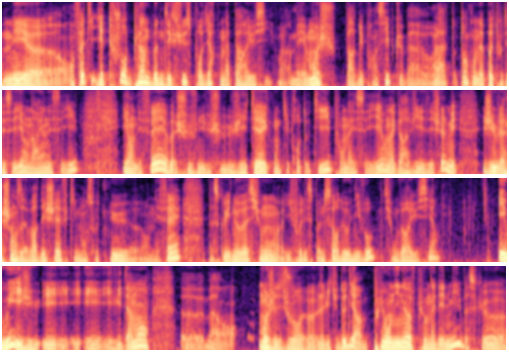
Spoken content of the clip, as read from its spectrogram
mais en fait, il y a toujours plein de bonnes excuses pour dire qu'on n'a pas réussi. Voilà. Mais moi, je pars du principe que bah, voilà, tant qu'on n'a pas tout essayé, on n'a rien essayé. Et en effet, bah, je suis venu, j'ai été avec mon petit prototype, on a essayé, on a gravi les échelles, mais j'ai eu la chance d'avoir des chefs qui m'ont soutenu, euh, en effet, parce que l'innovation, euh, il faut des sponsors de haut niveau si on veut réussir. Et oui, et, et, évidemment, euh, bah, moi j'ai toujours euh, l'habitude de dire, plus on innove, plus on a d'ennemis, parce que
